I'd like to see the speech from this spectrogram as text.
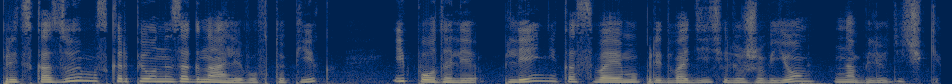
Предсказуемо скорпионы загнали его в тупик и подали пленника своему предводителю живьем на блюдечке.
